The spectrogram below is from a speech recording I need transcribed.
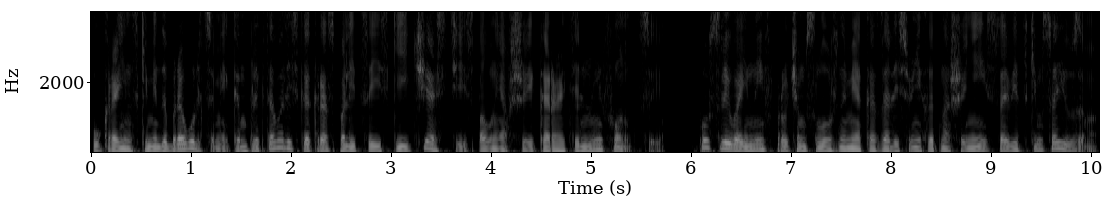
Украинскими добровольцами комплектовались как раз полицейские части, исполнявшие карательные функции. После войны, впрочем, сложными оказались у них отношения и с Советским Союзом.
